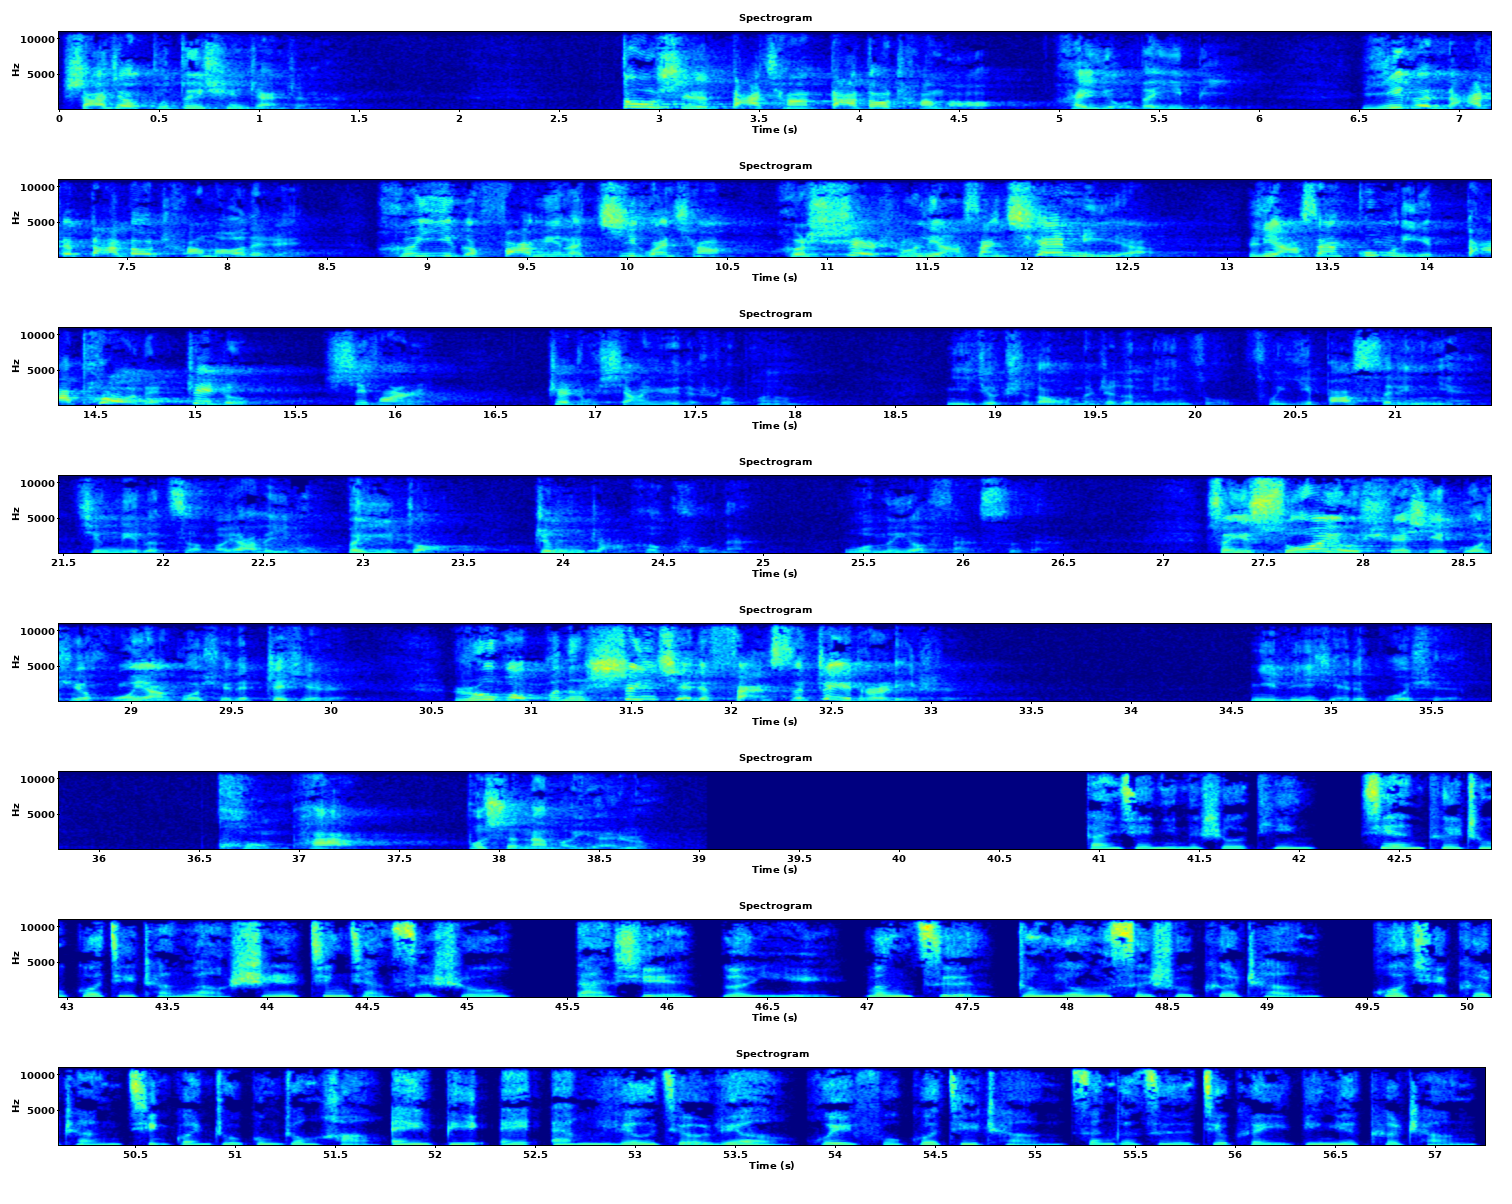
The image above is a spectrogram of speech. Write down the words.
啥叫不对称战争啊？都是大枪、大刀、长矛，还有的一比。一个拿着大刀长矛的人，和一个发明了机关枪和射程两三千米呀、两三公里大炮的这种西方人，这种相遇的时候，朋友们。你就知道我们这个民族从一八四零年经历了怎么样的一种悲壮、挣扎和苦难，我们要反思的。所以，所有学习国学、弘扬国学的这些人，如果不能深切的反思这段历史，你理解的国学恐怕不是那么圆融。感谢您的收听，现推出郭继成老师精讲四书。《大学》《论语》《孟子》《中庸》四书课程，获取课程请关注公众号 a b a m 六九六，回复“郭继成”三个字就可以订阅课程。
